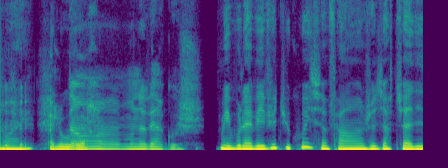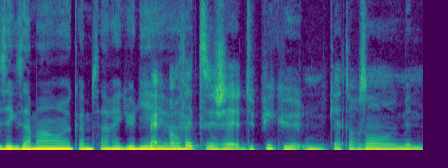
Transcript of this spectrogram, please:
Ouais. À dans euh, mon ovaire gauche. Mais vous l'avez vu du coup Enfin, je veux dire, tu as des examens euh, comme ça réguliers. Bah, euh, En fait, j'ai- depuis que 14 ans, même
